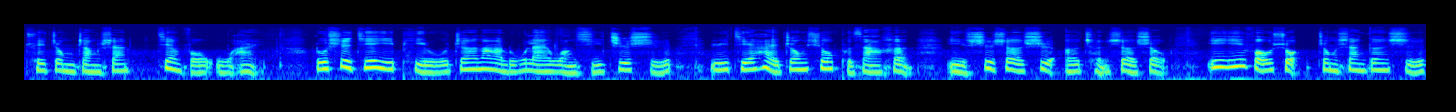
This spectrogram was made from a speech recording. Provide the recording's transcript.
吹众障山，见佛无碍。如是皆以毗卢遮那如来往昔之时，于劫海中修菩萨恨，以是摄事而成摄受。一一佛所种善根时，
